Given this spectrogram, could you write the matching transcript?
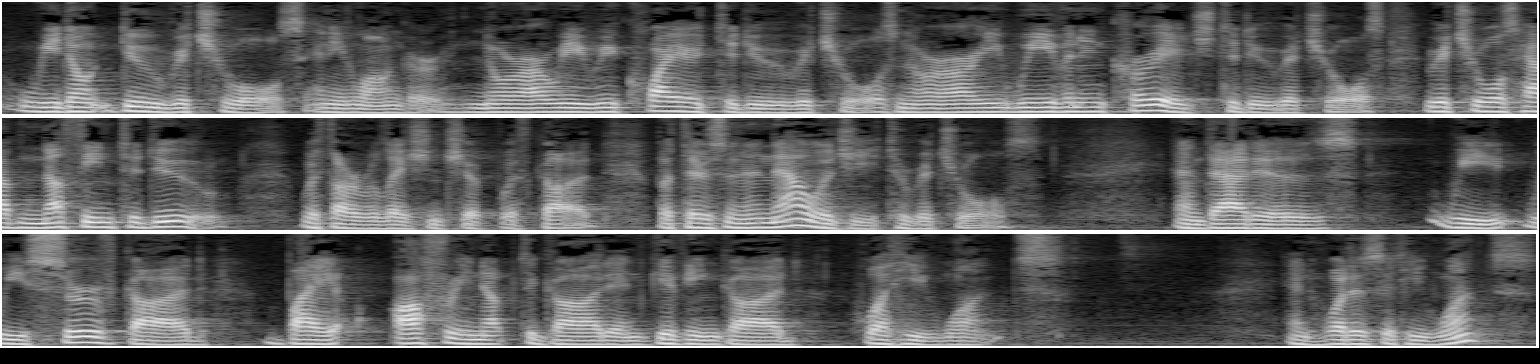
We don't do rituals any longer, nor are we required to do rituals, nor are we even encouraged to do rituals. Rituals have nothing to do with our relationship with God. But there's an analogy to rituals, and that is we, we serve God by offering up to God and giving God what He wants. And what is it He wants?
